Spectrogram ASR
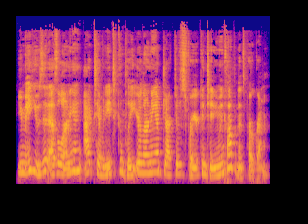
you may use it as a learning activity to complete your learning objectives for your continuing competence program.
